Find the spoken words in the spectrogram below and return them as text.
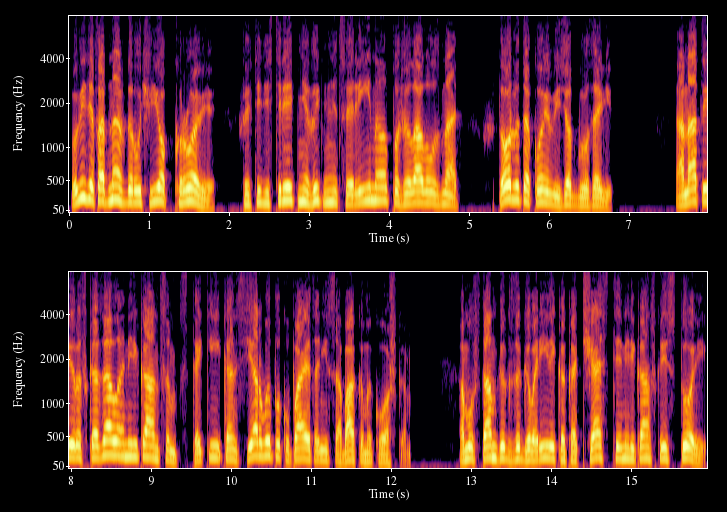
Увидев однажды ручеек крови, шестидесятилетняя жительница Рино пожелала узнать, что же такое везет грузовик. Она-то и рассказала американцам, какие консервы покупают они собакам и кошкам. О мустангах заговорили как о части американской истории.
